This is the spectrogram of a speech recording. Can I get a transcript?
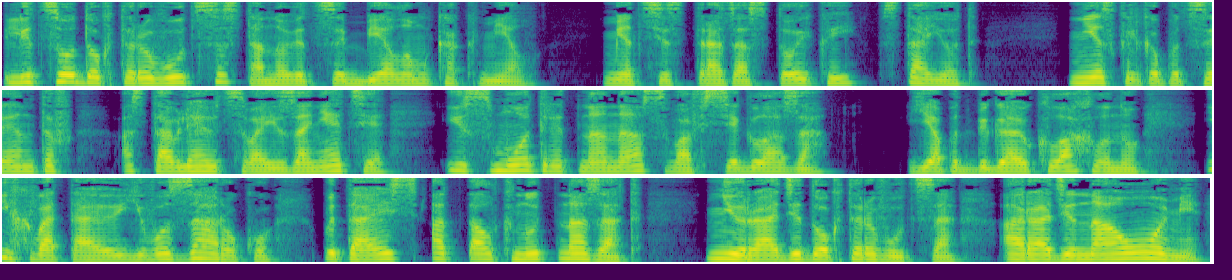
Лицо доктора Вудса становится белым, как мел. Медсестра за стойкой встает. Несколько пациентов оставляют свои занятия и смотрят на нас во все глаза. Я подбегаю к Лахлану и хватаю его за руку, пытаясь оттолкнуть назад. Не ради доктора Вудса, а ради Наоми,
